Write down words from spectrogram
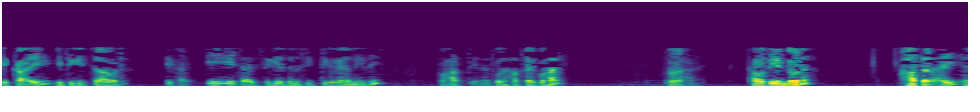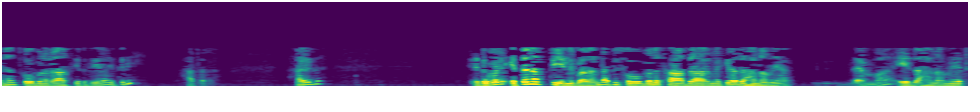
එකයි, විචිකිච්ඡාවට එකයි. ඒ ඒ චෛතසිකයේ දෙන සිත් ටික ගැන නීති පහක් තියෙනවා. ඒතකොට 7යි 5යි 12යි. තව තියෙන්න ඕන 4යි. එහෙනම් සෝබන රාශියට තියෙනවා ඉතිරි 4. හරිද? එතකොට එතනක් තියෙන්නේ බලන්න අපි සෝබන සාධාරණ කියලා 19ක් දැම්මා. ඒ 19ට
